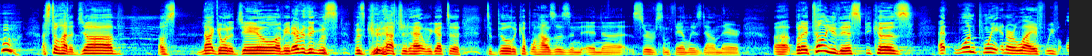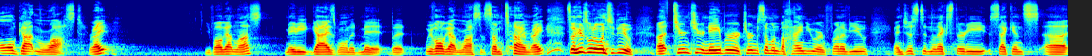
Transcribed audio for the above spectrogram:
Whew. I still had a job. I was not going to jail. I mean, everything was, was good after that, and we got to, to build a couple houses and, and uh, serve some families down there. Uh, but I tell you this because at one point in our life, we've all gotten lost, right? You've all gotten lost? Maybe guys won't admit it, but we've all gotten lost at some time, right? So here's what I want you to do uh, turn to your neighbor or turn to someone behind you or in front of you, and just in the next 30 seconds, uh,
